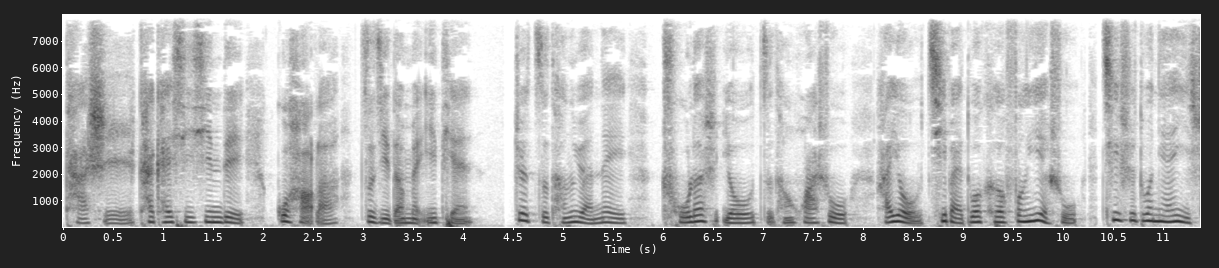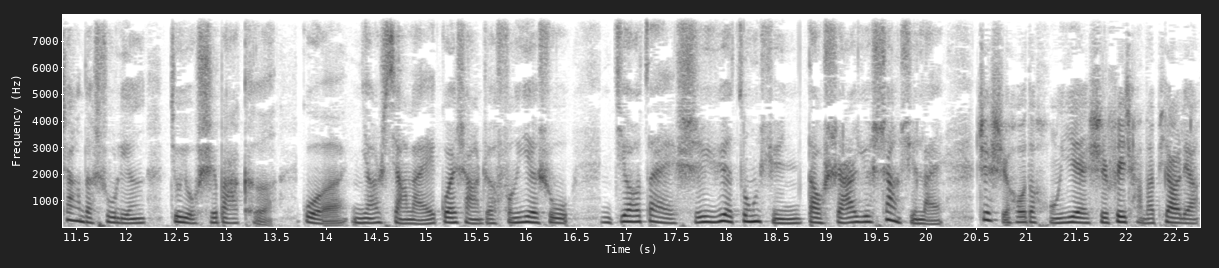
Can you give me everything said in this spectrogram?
他是开开心心的过好了自己的每一天。这紫藤园内除了有紫藤花树，还有七百多棵枫叶树，七十多年以上的树龄就有十八棵。如果你要是想来观赏这枫叶树，你就要在十一月中旬到十二月上旬来，这时候的红叶是非常的漂亮，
